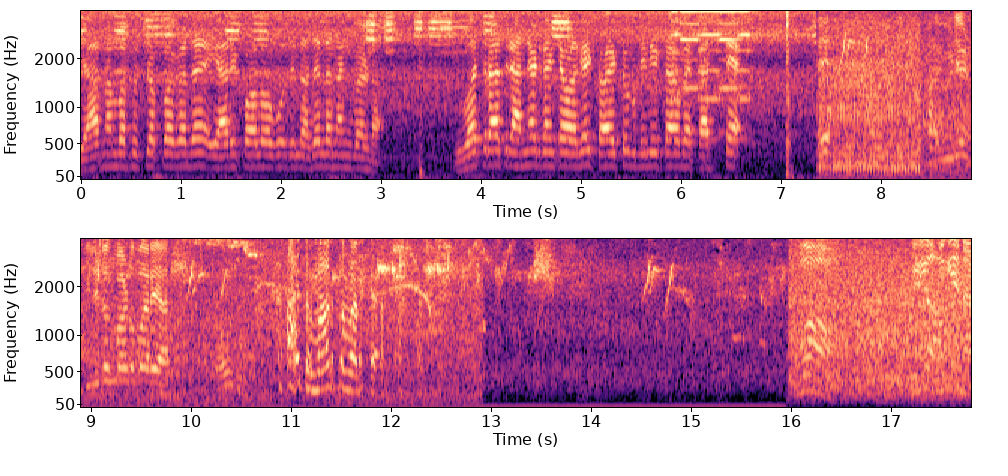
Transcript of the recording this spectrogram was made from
ಯಾರ ನಂಬರ್ ಸ್ವಿಚ್ ಆಫ್ ಆಗದೆ ಯಾರಿಗೆ ಕಾಲ್ ಹೋಗೋದಿಲ್ಲ ಅದೆಲ್ಲ ನಂಗೆ ಬೇಡ. ಇವತ್ತು ರಾತ್ರಿ ಹನ್ನೆರಡು ಗಂಟೆ ಒಳಗೆ ಟಾಯ್ ಟ್ಯೂಬ್ ಡಿಲೀಟ್ ಆಗ್ಬೇಕು ಅಷ್ಟೇ ಆ ವಿಡಿಯೋ ಡಿಲೀಟ್ ಒಂದು ಮಾಡು ಮಾರ್ಯ ಹೌದು. ಆಯ್ತಾ ಮಾಡ್ತಾ ಮಾರ ವಿಡಿಯೋ ಹೋಗೇನಾ?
